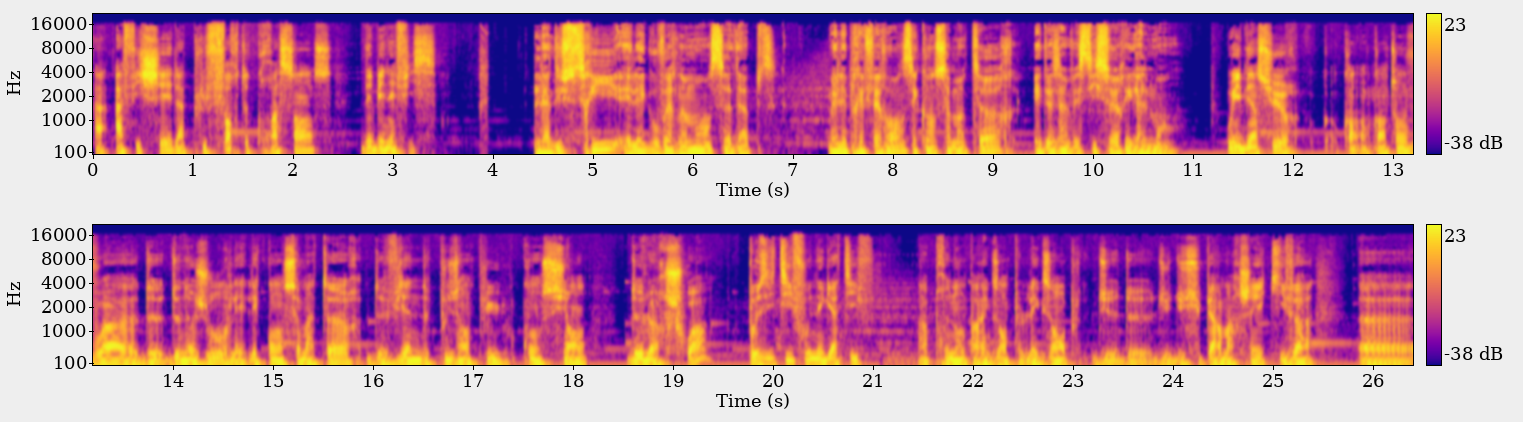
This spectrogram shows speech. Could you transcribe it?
à afficher la plus forte croissance des bénéfices. L'industrie et les gouvernements s'adaptent, mais les préférences des consommateurs et des investisseurs également. Oui, bien sûr. Quand, on voit de, nos jours, les, consommateurs deviennent de plus en plus conscients de leurs choix, positifs ou négatifs. Hein, prenons par exemple l'exemple du, supermarché qui va, euh,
